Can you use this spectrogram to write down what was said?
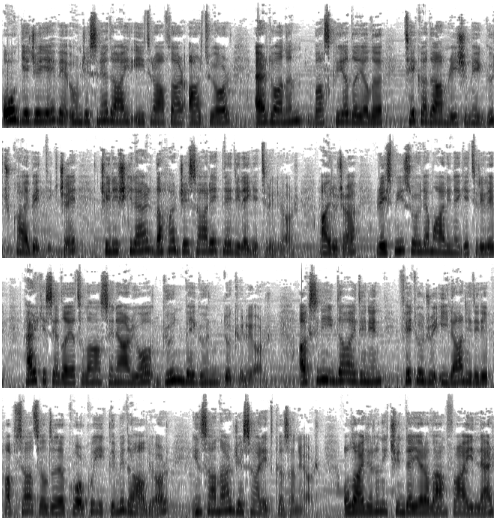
O geceye ve öncesine dair itiraflar artıyor, Erdoğan'ın baskıya dayalı tek adam rejimi güç kaybettikçe çelişkiler daha cesaretle dile getiriliyor. Ayrıca resmi söylem haline getirilip herkese dayatılan senaryo gün be gün dökülüyor. Aksini iddia edenin FETÖ'cü ilan edilip hapse atıldığı korku iklimi dağılıyor, insanlar cesaret kazanıyor. Olayların içinde yer alan failler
